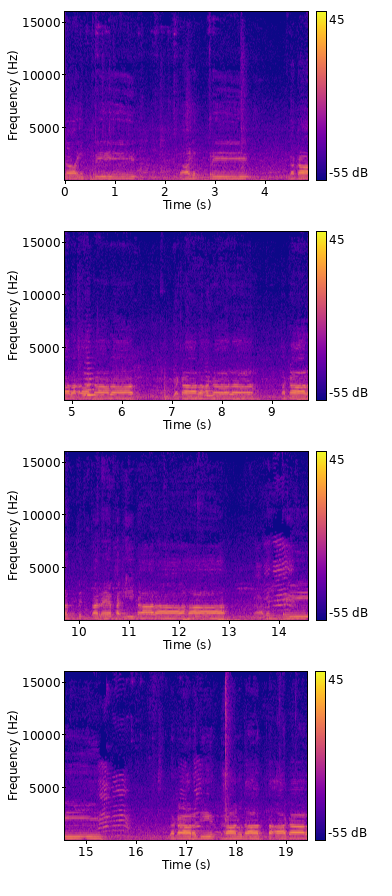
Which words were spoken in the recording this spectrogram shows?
गायत्री गायत्री गकार आकार यकार अकार तकारद्वित्वरेफ ईकाराः गायत्री गकार दीर्घानुदात्त आकार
